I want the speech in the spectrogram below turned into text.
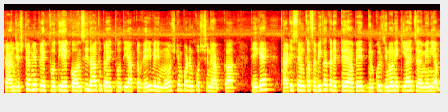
ट्रांजिस्टर में प्रयुक्त होती है। कौन सी धातु प्रयुक्त होती है? आपका very very most important question है आपका। ठीक है? थर्टी सेवन का सभी का करेक्ट है यहाँ पे। बिल्कुल जिन्होंने किया है जर्मेनियम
